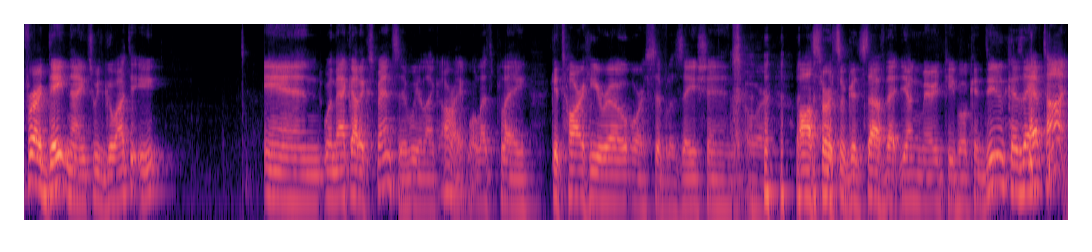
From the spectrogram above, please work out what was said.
for our date nights we'd go out to eat, and when that got expensive, we were like, all right, well let's play Guitar Hero or Civilization or all sorts of good stuff that young married people can do because they have time.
